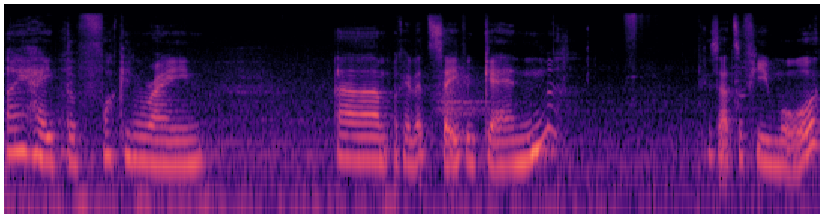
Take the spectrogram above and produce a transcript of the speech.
I hate the fucking rain. Um, okay, let's save again. Because that's a few more.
